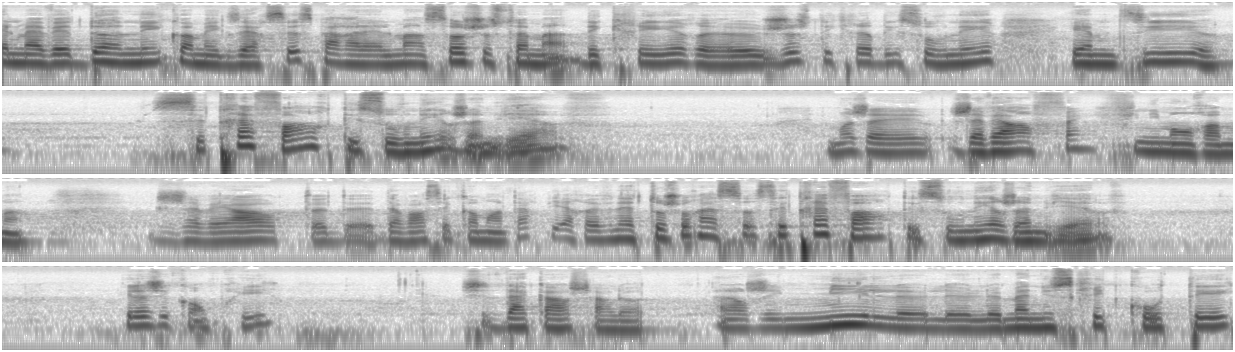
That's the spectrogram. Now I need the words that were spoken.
elle m'avait donné comme exercice parallèlement à ça, justement, d'écrire, euh, juste d'écrire des souvenirs. Et elle me dit C'est très fort tes souvenirs, Geneviève. moi, j'avais enfin fini mon roman. J'avais hâte d'avoir ses commentaires. Puis elle revenait toujours à ça C'est très fort tes souvenirs, Geneviève. Et là, j'ai compris. J'ai dit D'accord, Charlotte. Alors, j'ai mis le manuscrit de côté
